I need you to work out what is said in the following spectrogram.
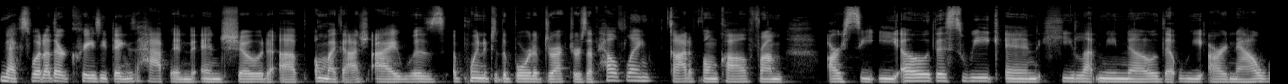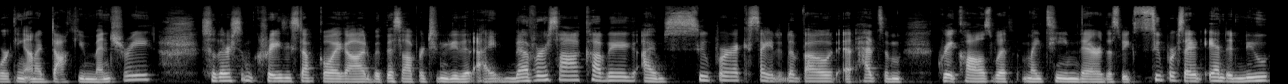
next, what other crazy things happened and showed up? Oh my gosh, I was appointed to the board of directors of HealthLink, got a phone call from our CEO this week, and he let me know that we are now working on a documentary. So there's some crazy stuff going on with this opportunity that I never saw coming. I'm super excited about. I had some great calls with my team there this week. Super excited, and a new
